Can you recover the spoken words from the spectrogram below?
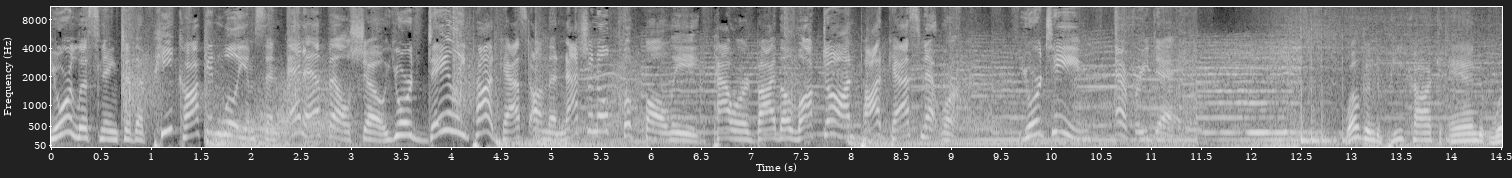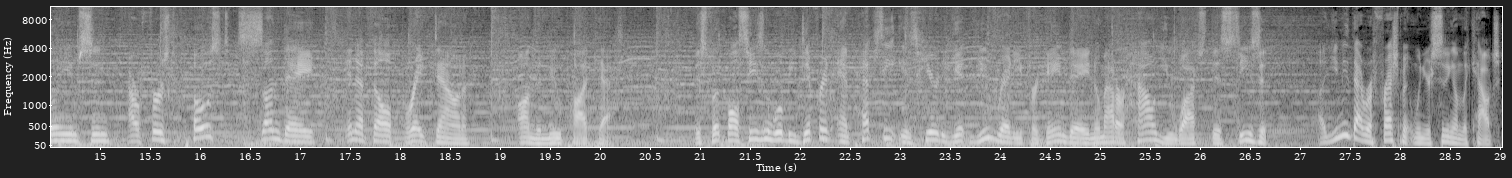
You're listening to the Peacock and Williamson NFL Show, your daily podcast on the National Football League, powered by the Locked On Podcast Network. Your team every day. Welcome to Peacock and Williamson, our first post Sunday NFL breakdown on the new podcast. This football season will be different, and Pepsi is here to get you ready for game day no matter how you watch this season. Uh, you need that refreshment when you're sitting on the couch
